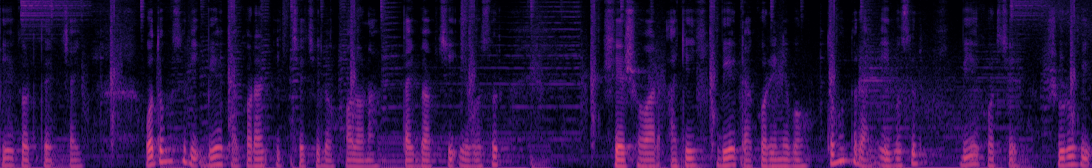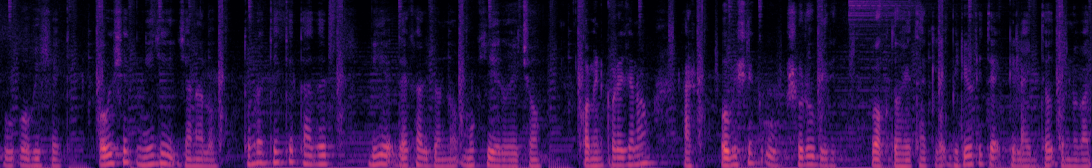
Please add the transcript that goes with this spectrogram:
বিয়ে করতে চাই। গত বছরই বিয়েটা করার ইচ্ছে ছিল হলো না, তাই ভাবছি এবছর শেষ হওয়ার আগেই বিয়েটা করে নেব। তো বন্ধুরা, এই বছর বিয়ে করছে সুরভি ও অভিষেক। অভিষেক নিজেই জানালো, তোমরা কে কে তাদের বিয়ে দেখার জন্য মুখিয়ে রয়েছ? কমেন্ট করে জানাও। আর অভিষেক ও সুরভির ভক্ত হয়ে থাকলে ভিডিওটিতে একটি লাইক দাও। ধন্যবাদ।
